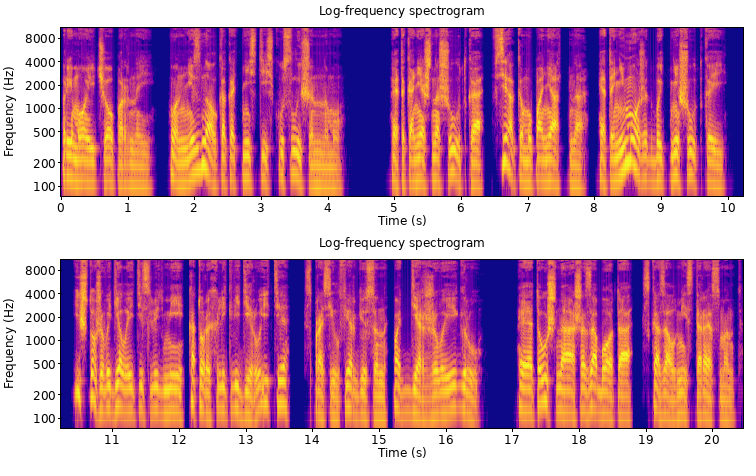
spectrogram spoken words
прямой и чопорный, он не знал, как отнестись к услышанному. Это, конечно, шутка, всякому понятно. Это не может быть не шуткой. И что же вы делаете с людьми, которых ликвидируете? Спросил Фергюсон, поддерживая игру. «Это уж наша забота», — сказал мистер Эсмонд.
